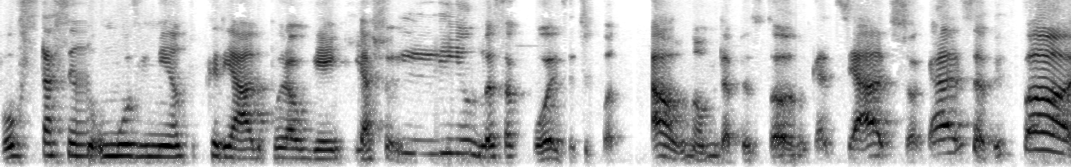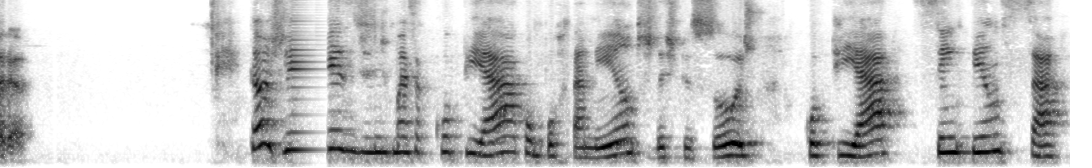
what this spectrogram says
ou está sendo um movimento criado por alguém que achou lindo essa coisa, tipo, ah, o nome da pessoa no cadeado, jogar, sabe, fora. Então, às vezes, a gente começa a copiar comportamentos das pessoas, copiar sem pensar.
